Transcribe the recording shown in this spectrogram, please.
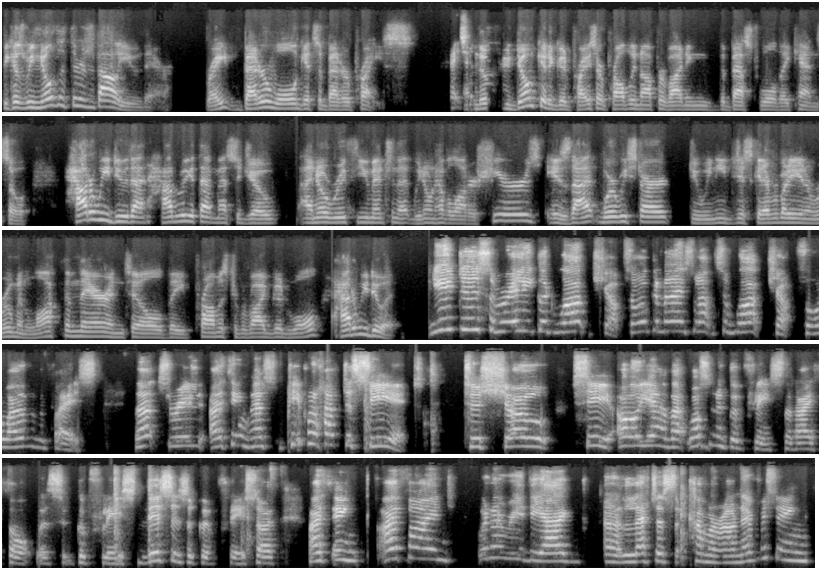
Because we know that there's value there, right? Better wool gets a better price. Right. And those who don't get a good price are probably not providing the best wool they can. So, how do we do that? How do we get that message out? I know, Ruth, you mentioned that we don't have a lot of shears. Is that where we start? Do we need to just get everybody in a room and lock them there until they promise to provide good wool? How do we do it? You do some really good workshops, organize lots of workshops all over the place. That's really, I think that's people have to see it to show, see, oh, yeah, that wasn't a good fleece that I thought was a good fleece. This is a good fleece. So I think I find when I read the ag uh, letters that come around, everything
